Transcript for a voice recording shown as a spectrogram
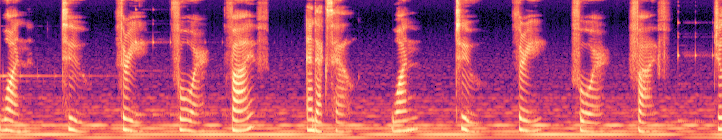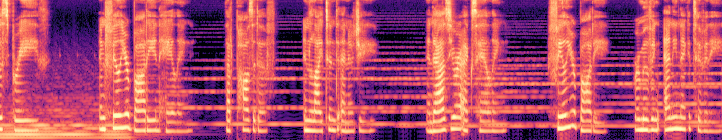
One, two, three, four, five. And exhale. One, two, three, four, five. Just breathe and feel your body inhaling that positive enlightened energy. And as you are exhaling, feel your body removing any negativity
